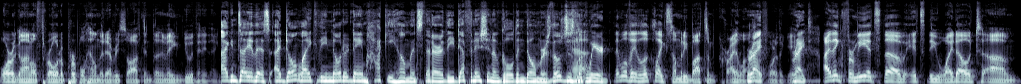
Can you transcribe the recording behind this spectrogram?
Oregon will throw out a purple helmet every so often. It doesn't have anything to do with anything. I can tell you this: I don't like the Notre Dame hockey helmets that are the definition of golden domers. Those just yeah. look weird. Well, they look like somebody bought some Krylon right. before the game. Right. I think for me, it's the it's the whiteout. Um,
